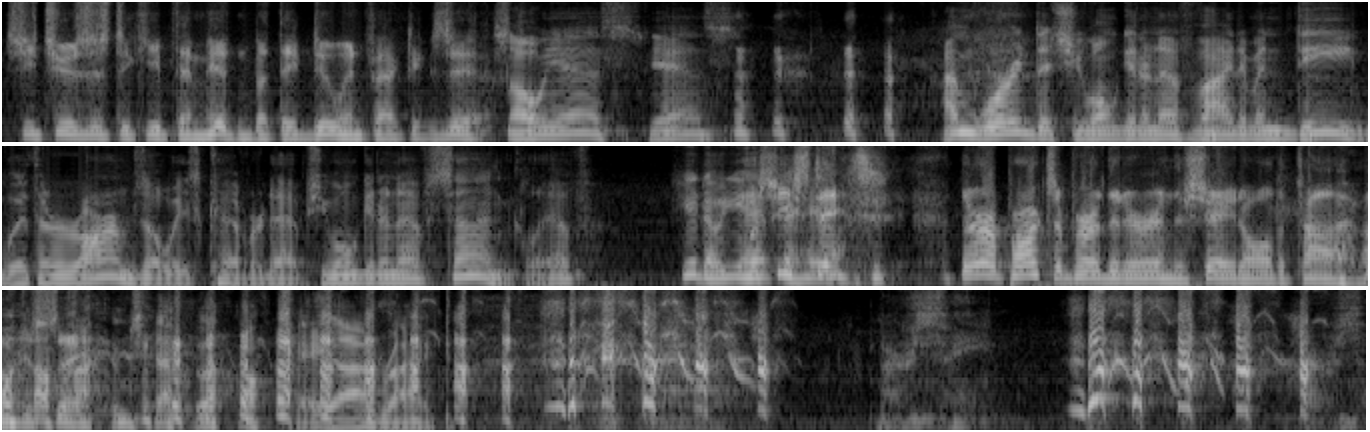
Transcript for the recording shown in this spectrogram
She chooses to keep them hidden, but they do in fact exist. Oh yes, yes. I'm worried that she won't get enough vitamin D with her arms always covered up. She won't get enough sun, Cliff. You know, you Well, have she to have- stands. There are parts of her that are in the shade all the time. I'm just saying. I'm just- okay, all right. Mercy. Mercy.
